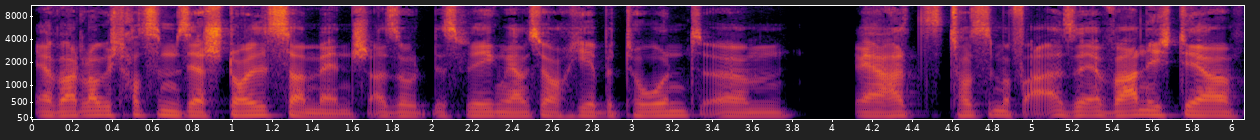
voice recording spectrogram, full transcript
Er war, glaube ich, trotzdem ein sehr stolzer Mensch. Also deswegen, wir haben es ja auch hier betont, ähm, er hat trotzdem auf, also er war nicht der,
